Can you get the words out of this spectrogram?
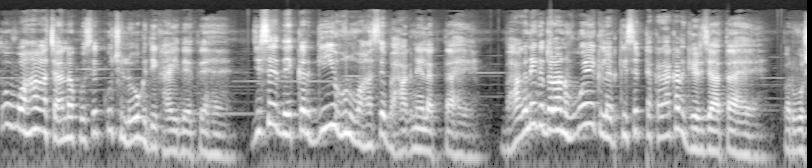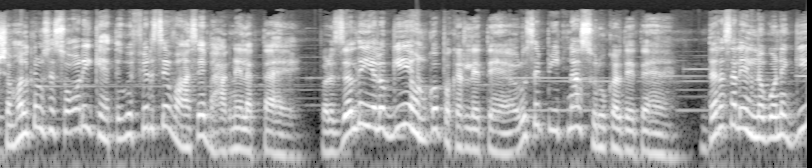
तो वहाँ अचानक उसे कुछ लोग दिखाई देते हैं, जिसे देखकर गी हुन वहाँ से भागने लगता है। भागने के दौरान वो एक लड़की से टकराकर गिर जाता है, पर वो संभल कर उसे सॉरी कहते हुए फिर से वहाँ से भागने लगता है। पर जल्दी ये लोग गी हुन को पकड़ लेते हैं और उसे पीटना शुरू कर देते हैं। दरअसल इन लोगों ने गी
